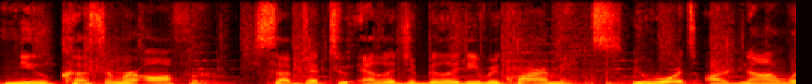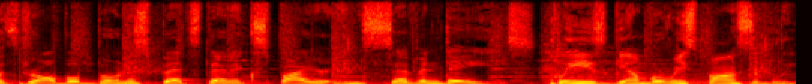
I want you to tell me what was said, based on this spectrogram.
New customer offer, subject to eligibility requirements. Rewards are non withdrawable bonus bets that expire in seven days. Please gamble responsibly.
